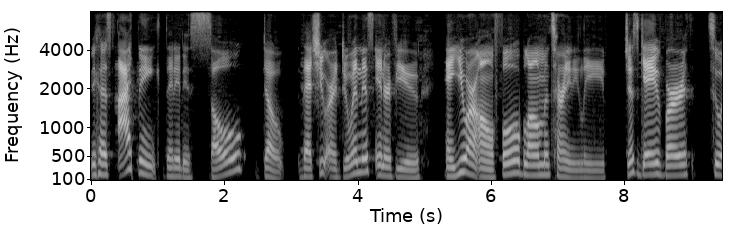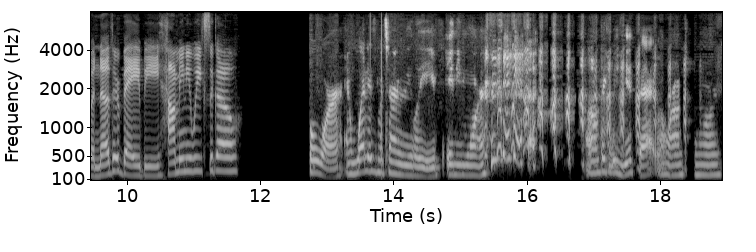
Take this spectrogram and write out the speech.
because I think that it is so dope that you are doing this interview and you are on full blown maternity leave. Just gave birth to another baby. How many weeks ago? four. And what is maternity leave anymore? I don't think we get that when we're entrepreneurs.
